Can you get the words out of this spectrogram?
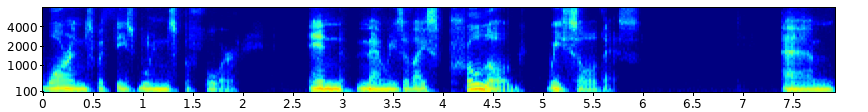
warrens with these wounds before. In Memories of Ice prologue, we saw this. Um,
